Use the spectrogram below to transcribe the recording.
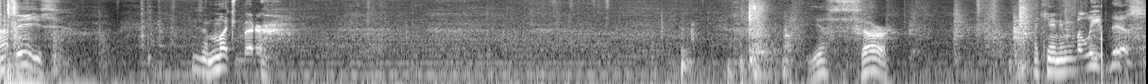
Not these. These are much better. Yes, sir. I can't even believe this.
